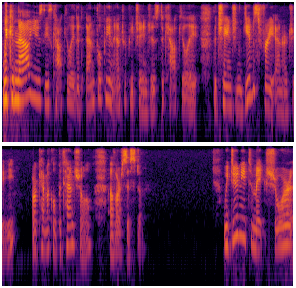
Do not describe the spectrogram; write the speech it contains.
We can now use these calculated enthalpy and entropy changes to calculate the change in Gibbs free energy or chemical potential of our system. We do need to make sure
